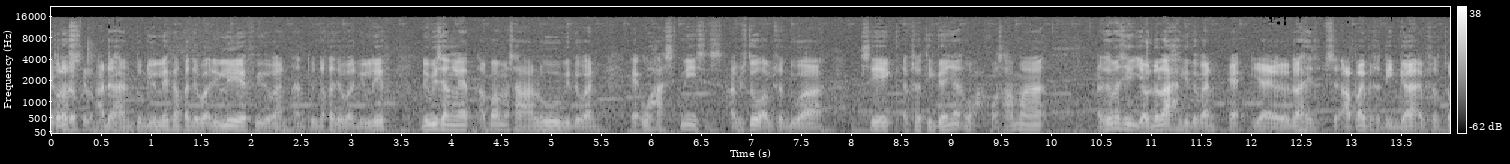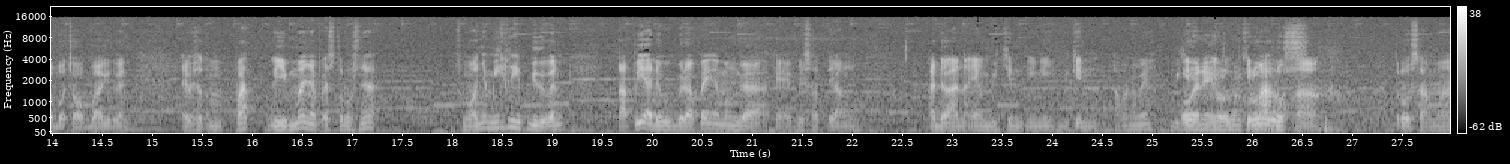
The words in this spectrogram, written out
gitu terus ada film. ada hantu di lift yang kejebak di lift gitu kan. Hantunya kejebak di lift. Dia bisa ngeliat apa masa lalu gitu kan. Kayak wah asik nih. Habis itu episode 2 asik. Episode 3 nya wah kok sama? Habis itu masih ya udahlah gitu kan. Kayak ya ya udahlah apa episode 3 episode coba-coba gitu kan. Episode 4 5 nyampe seterusnya semuanya mirip gitu kan. Tapi ada beberapa yang emang nggak kayak episode yang ada anak yang bikin ini bikin apa namanya? Bikin Oh, ini itu bikin makhluk ha. terus sama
